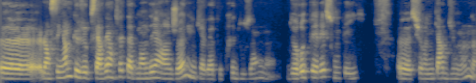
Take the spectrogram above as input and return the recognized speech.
euh, l'enseignante que j'observais en fait a demandé à un jeune qui avait à peu près 12 ans de repérer son pays euh, sur une carte du monde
